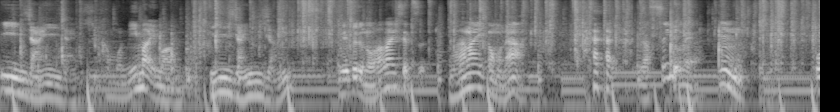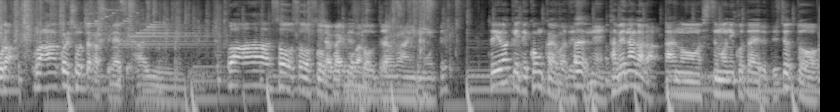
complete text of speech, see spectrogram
いいじゃんいいじゃん。しかも2枚もある。いいじゃんいいじゃん。レベル乗らない説。乗らないかもな。安いよね。うん。ほら。わーこれ翔ちゃんが好きなやつ。はい。わあそうそうそう。じゃがいもが。じゃがいもでというわけで今回はですね、食べながらあの質問に答えるってちょっと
